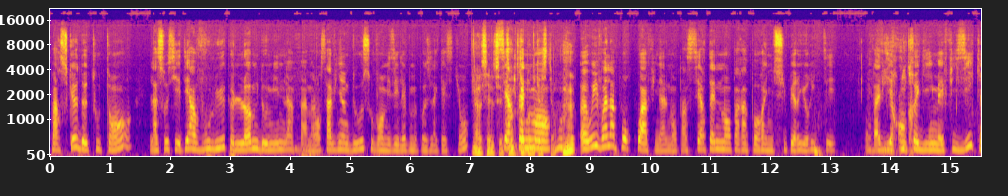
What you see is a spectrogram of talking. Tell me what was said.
Parce que de tout temps, la société a voulu que l'homme domine la femme. Alors ça vient d'où? Souvent mes élèves me posent la question. Ah, c'est une très bonne question. Euh, oui, voilà pourquoi finalement. Parce certainement par rapport à une supériorité, on va dire entre guillemets physique,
